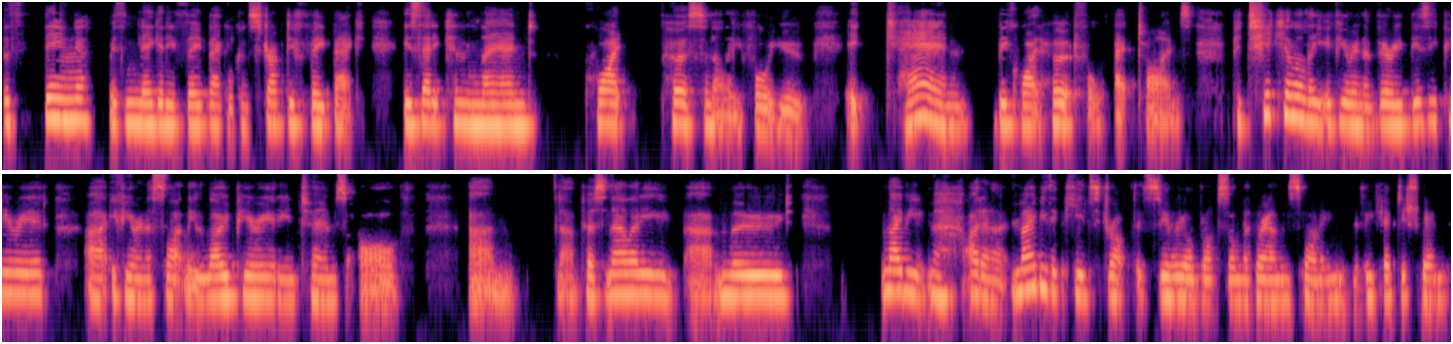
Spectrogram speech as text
The thing with negative feedback or constructive feedback is that it can land quite personally for you. It can be quite hurtful at times, particularly if you're in a very busy period, uh, if you're in a slightly low period in terms of um, uh, personality, uh, mood, maybe, I don't know, maybe the kids dropped the cereal box on the ground this morning. We kept to spend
